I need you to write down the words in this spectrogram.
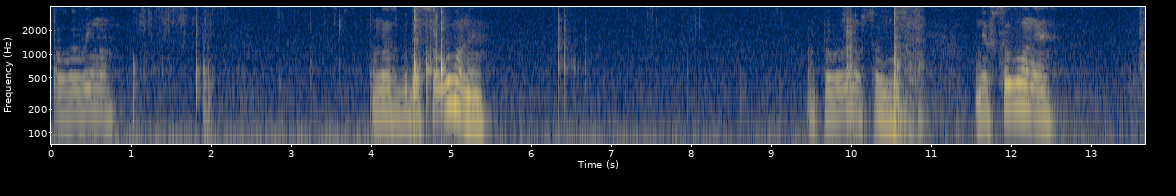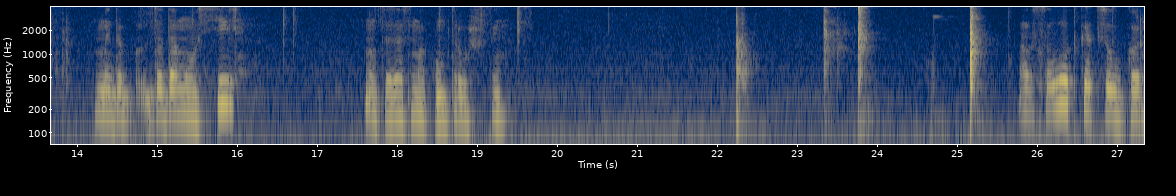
Половину у нас буде солоне, а половину солоне. В солоне ми додамо сіль, ну це за смаком трошки. А в солодке цукор.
